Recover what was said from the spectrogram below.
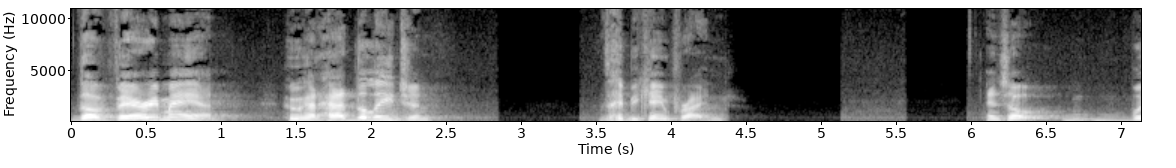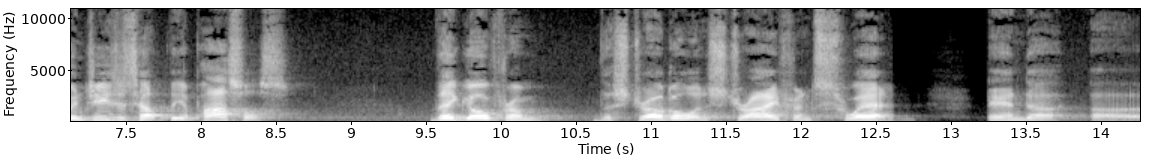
the very man who had had the legion, they became frightened. And so when Jesus helped the apostles, they go from the struggle and strife and sweat and uh, uh,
